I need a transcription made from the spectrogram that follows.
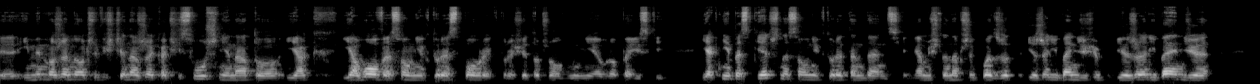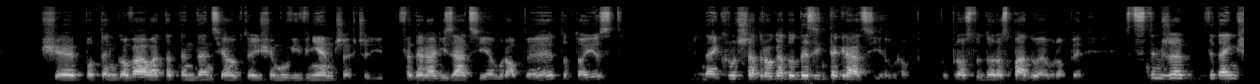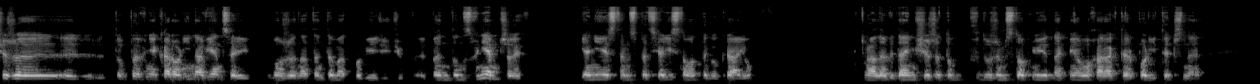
Y, I my możemy oczywiście narzekać i słusznie na to, jak jałowe są niektóre spory, które się toczą w Unii Europejskiej, jak niebezpieczne są niektóre tendencje. Ja myślę na przykład, że jeżeli będzie, jeżeli będzie się potęgowała ta tendencja, o której się mówi w Niemczech, czyli federalizacji Europy, to to jest najkrótsza droga do dezintegracji Europy, po prostu do rozpadu Europy. Z tym, że wydaje mi się, że y, to pewnie Karolina więcej może na ten temat powiedzieć, będąc w Niemczech. Ja nie jestem specjalistą od tego kraju, ale wydaje mi się, że to w dużym stopniu jednak miało charakter polityczny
